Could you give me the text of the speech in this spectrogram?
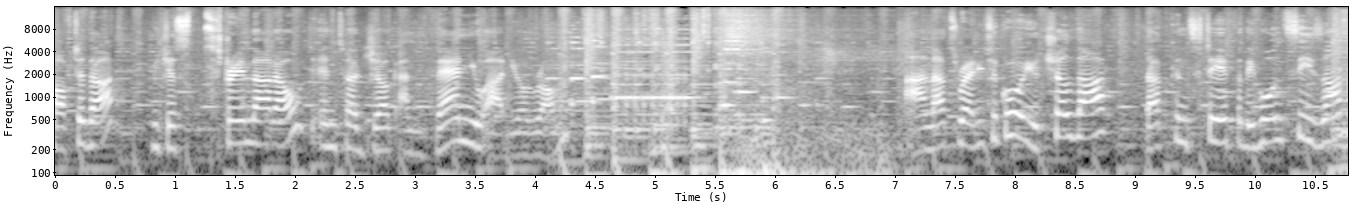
After that, you just strain that out into a jug and then you add your rum. And that's ready to go. You chill that. That can stay for the whole season.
